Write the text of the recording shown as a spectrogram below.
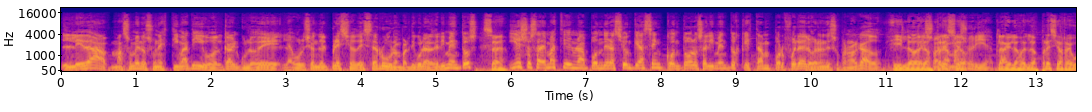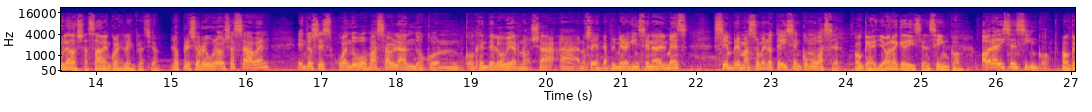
le da más o menos un estimativo del cálculo de la evolución del precio de ese rubro en particular de alimentos. Sí. Y ellos además tienen una ponderación que hacen con todos los alimentos que están por fuera de los grandes supermercados. Y lo de los precios. la mayoría. Claro, y los, los precios regulados ya saben cuál es la inflación. Los precios regulados ya saben. Entonces, cuando vos vas hablando con, con gente del gobierno, ya a, no sé, en la primera quincena del mes, siempre más o menos te dicen cómo va a ser. Ok, ¿y ahora qué dicen? 5. Ahora dicen 5. Ok.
